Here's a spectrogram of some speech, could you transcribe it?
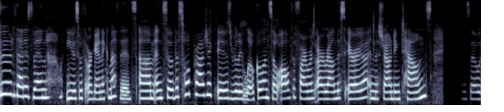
food that has been used with organic methods. Um, and so this whole project is really local and so all of the farmers are around this area in the surrounding towns. And so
